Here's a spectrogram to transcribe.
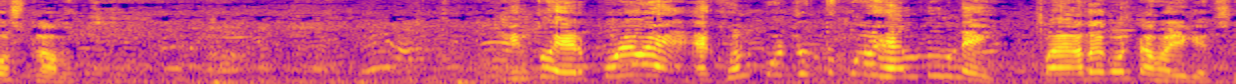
বসলাম। কিন্তু এরপরেও এখন পর্যন্ত কোনো হেলদুল নেই। প্রায় আধা ঘণ্টা হয়ে গেছে।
